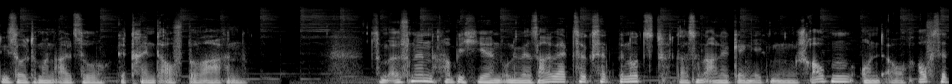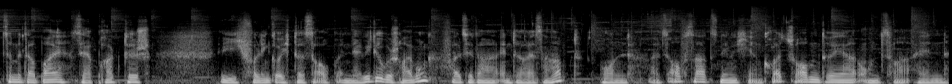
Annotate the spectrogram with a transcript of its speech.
Die sollte man also getrennt aufbewahren. Zum Öffnen habe ich hier ein Universalwerkzeugset benutzt. Da sind alle gängigen Schrauben und auch Aufsätze mit dabei. Sehr praktisch. Ich verlinke euch das auch in der Videobeschreibung, falls ihr da Interesse habt. Und als Aufsatz nehme ich hier einen Kreuzschraubendreher und zwar ein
